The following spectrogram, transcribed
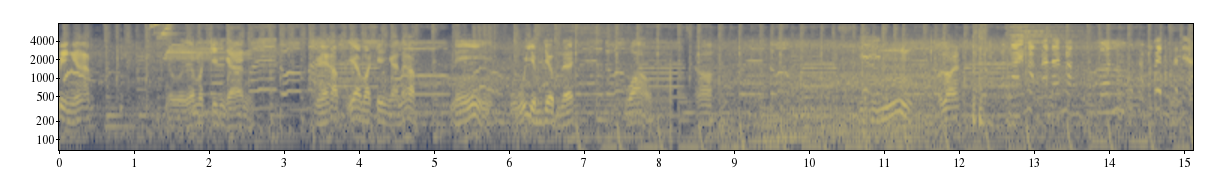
ปิ้งนะครับ ดูจะมากินกัน เนี่ยครับเยี่ยมมากินกันนะครับ นี่โอ้ยเยิ่มๆเลย ว้าวอ๋ออืมอร่อยอะไรหมักอันใดหมักเกินมันก็ทำเป็นกันเนี่ย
